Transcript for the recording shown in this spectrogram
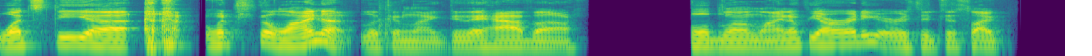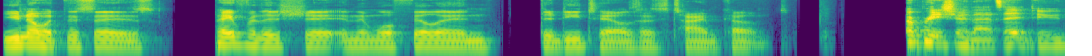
What's the uh what's the lineup looking like? Do they have a full blown lineup you already or is it just like you know what this is? Pay for this shit and then we'll fill in the details as time comes. I'm pretty sure that's it, dude.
